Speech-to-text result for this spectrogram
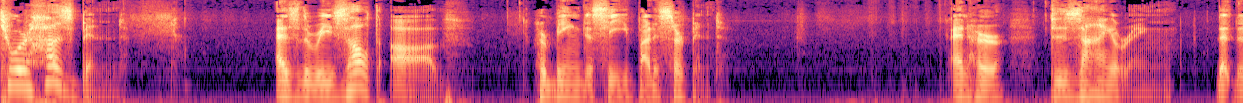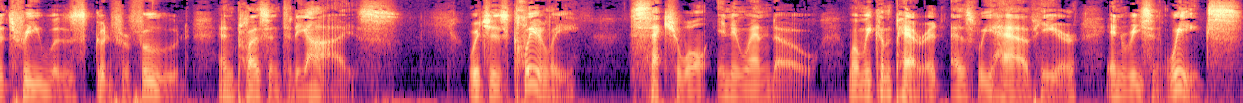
to her husband as the result of her being deceived by the serpent and her desiring that the tree was good for food and pleasant to the eyes, which is clearly sexual innuendo. When we compare it, as we have here in recent weeks,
